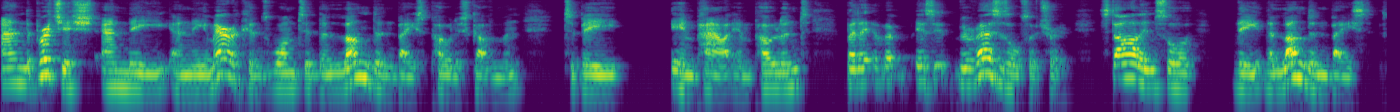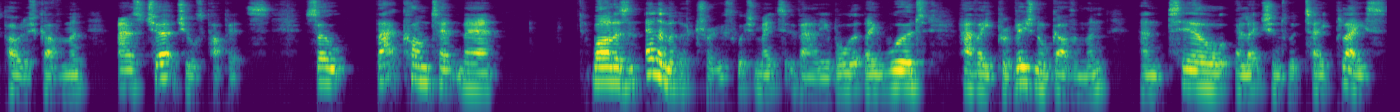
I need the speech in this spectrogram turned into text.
And the British and the and the Americans wanted the London-based Polish government to be in power in Poland, but it, the reverse is also true. Stalin saw the, the London based Polish government as Churchill's puppets. So that content there, while there's an element of truth which makes it valuable, that they would have a provisional government until elections would take place,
